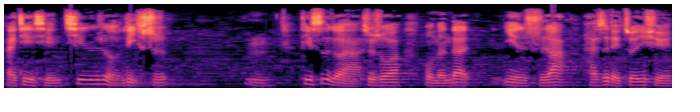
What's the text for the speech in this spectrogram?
来进行清热利湿。嗯，第四个啊是说我们的饮食啊还是得遵循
